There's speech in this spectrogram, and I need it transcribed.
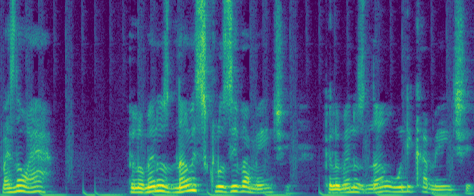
mas não é. Pelo menos não exclusivamente, pelo menos não unicamente.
